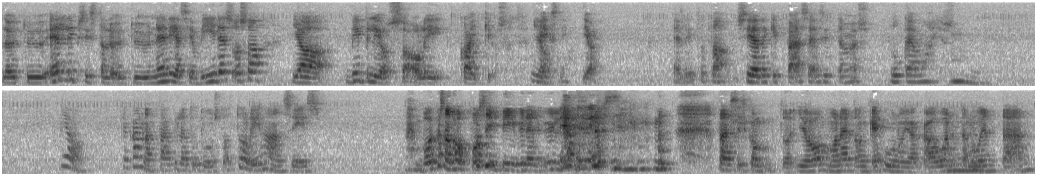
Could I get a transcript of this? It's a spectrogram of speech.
löytyy Ellipsistä löytyy neljäs ja viides osa ja Bibliossa oli kaikki osat, Joo. Niin? Joo. Eli tota, sieltäkin pääsee sitten myös lukemaan. Jos... Mm. Joo, ja kannattaa kyllä tutustua. Tuo oli ihan siis, voiko sanoa positiivinen yllätys. tai siis kun, to, joo, monet on kehunut jo kauan, että mm. luen tämän.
